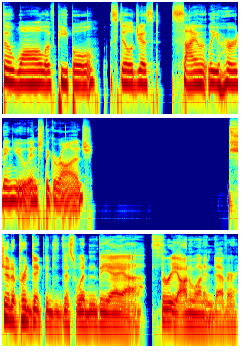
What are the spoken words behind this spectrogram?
the wall of people still just silently herding you into the garage. Should have predicted that this wouldn't be a uh, three on one endeavor.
